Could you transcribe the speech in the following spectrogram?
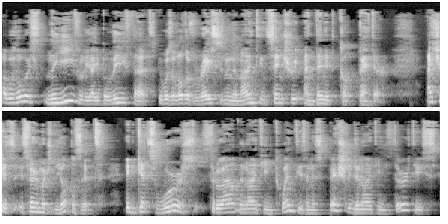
I was always naively, I believed that there was a lot of racism in the 19th century and then it got better. Actually, it's, it's very much the opposite. It gets worse throughout the 1920s and especially the 1930s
